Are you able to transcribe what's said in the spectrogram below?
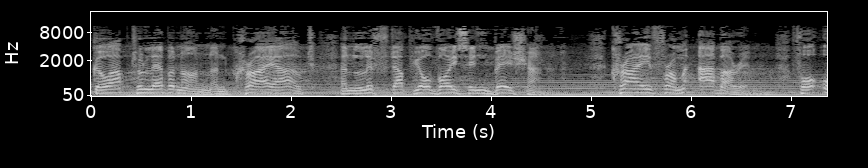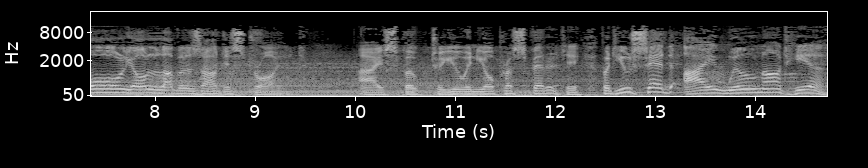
Go up to Lebanon and cry out and lift up your voice in Bashan. Cry from Abarim, for all your lovers are destroyed. I spoke to you in your prosperity, but you said, I will not hear.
